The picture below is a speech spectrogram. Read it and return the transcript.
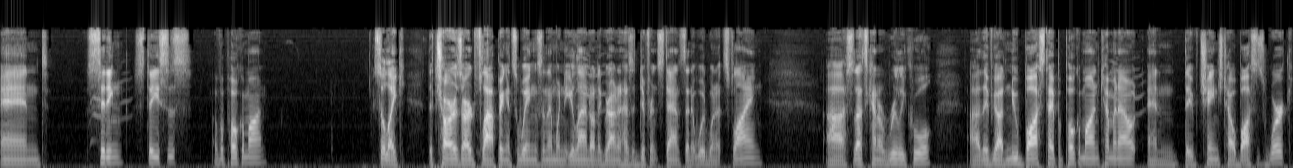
and sitting stasis of a Pokemon. So like the Charizard flapping its wings, and then when you land on the ground, it has a different stance than it would when it's flying. Uh, so that's kind of really cool. Uh, they've got a new boss type of Pokemon coming out, and they've changed how bosses work.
